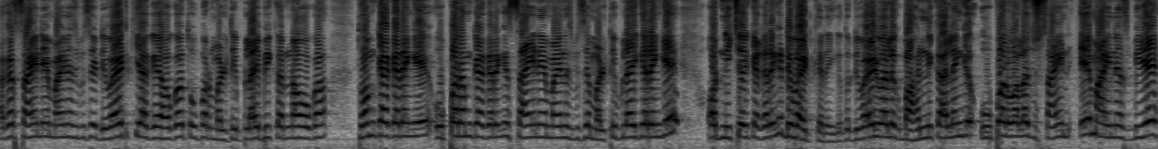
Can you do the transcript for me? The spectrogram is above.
अगर साइन ए माइनस बी से डिवाइड किया गया होगा तो ऊपर मल्टीप्लाई भी करना होगा। तो हम क्या करेंगे? ऊपर हम क्या करेंगे? साइन ए माइनस बी से मल्टीप्लाई करेंगे और नीचे क्या करेंगे? डिवाइड करेंगे। तो डिवाइड वाले को बाहर निकालेंगे। ऊपर वाला जो साइन ए माइनस बी है,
